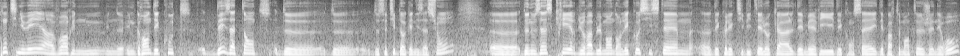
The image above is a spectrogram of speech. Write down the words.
continuer à avoir une, une- une grande écoute des attentes de, de, de ce type d'organisation, euh, de nous inscrire durablement dans l'écosystème euh, des collectivités locales, des mairies, des conseils départementaux généraux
